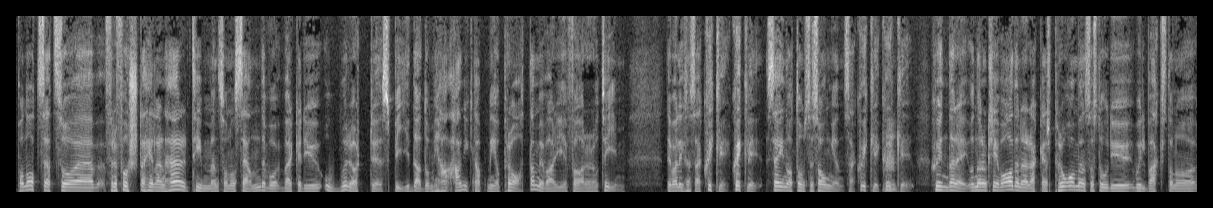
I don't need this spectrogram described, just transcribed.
på något sätt så, eh, för det första hela den här timmen som de sände verkade ju oerhört eh, speedad. De hann ju knappt med att prata med varje förare och team. Det var liksom så här quickly, quickly, säg något om säsongen, så här quickly, quickly. Mm skynda dig. Och när de klev av den här rackarns promen så stod det ju Will Buxton och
